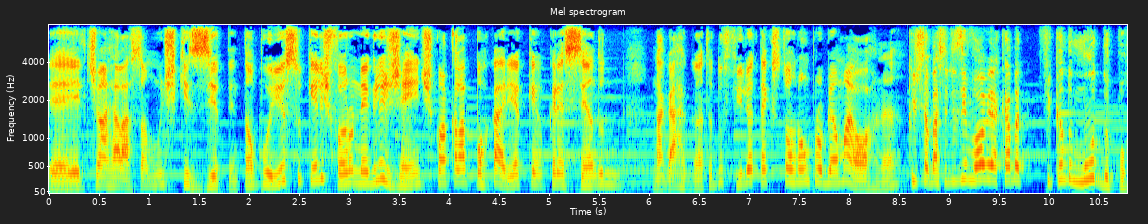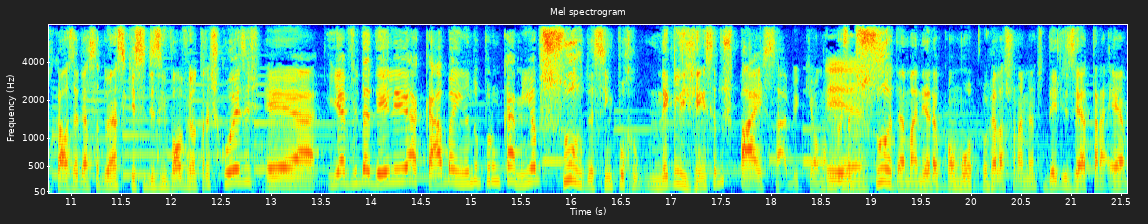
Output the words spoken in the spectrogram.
é, ele tinha uma relação muito esquisita. Então, por isso que eles foram negligentes com aquela porcaria que crescendo na garganta do filho até que se tornou um problema maior, né? O Christian Bassi desenvolve e acaba ficando mudo por causa dessa doença que se desenvolve em outras coisas. É, e a vida dele acaba indo por um caminho absurdo, assim, por negligência dos pais, sabe? Que é uma coisa absurda a maneira como o relacionamento deles é, é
